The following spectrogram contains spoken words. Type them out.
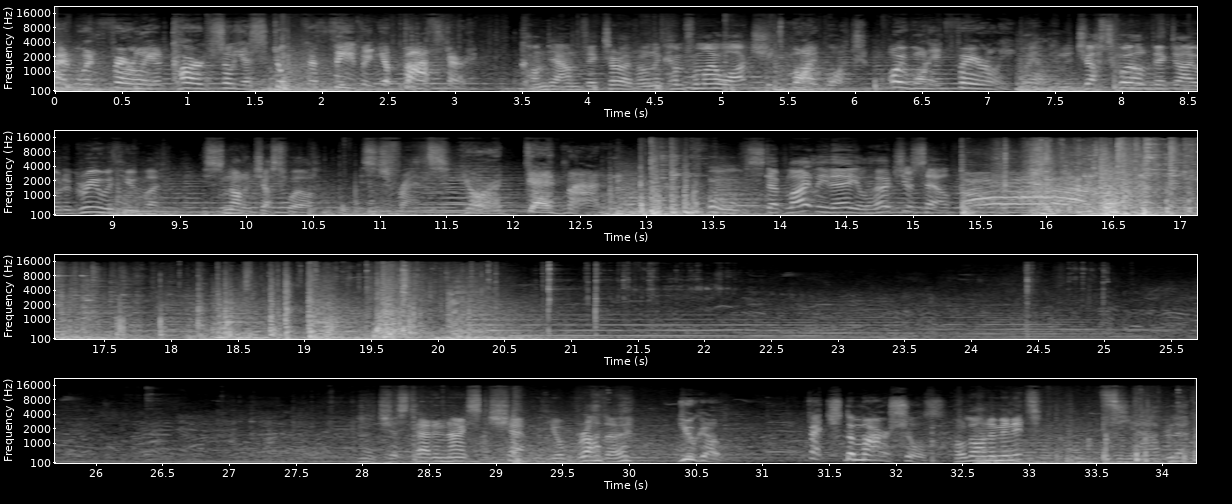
can't win fairly at cards, so you stoop to thieving, you bastard! Calm down, Victor. I've only come for my watch. It's my watch. I want it fairly. Well, in a just world, Victor, I would agree with you, but this is not a just world. This is France. You're a dead man. Oh, step lightly there. You'll hurt yourself. Ah! Just had a nice chat with your brother. Hugo, fetch the marshals. Hold on a minute. Diable.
